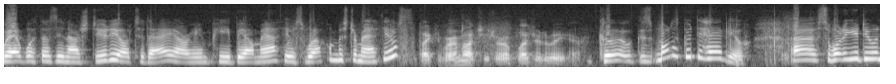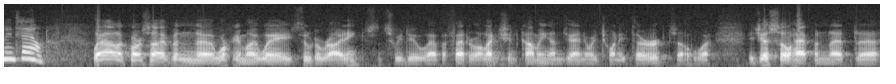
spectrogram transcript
We have with us in our studio today our MP Bill Matthews. Welcome, Mr. Matthews. Thank you very much. It's a real pleasure to be here. Good. Well, it's good to have you. Uh, so, what are you doing in town? Well, of course, I've been uh, working my way through the riding since we do have a federal election coming on January 23rd. So uh, it just so happened that uh,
